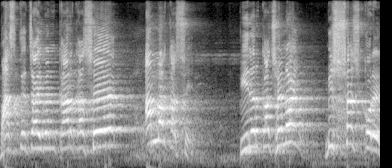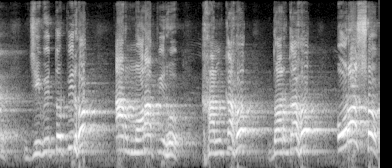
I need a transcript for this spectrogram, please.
বাঁচতে চাইবেন কার কাছে? আল্লাহর কাছে। পীরের কাছে নয়, বিশ্বাস করেন, জীবিত পীর হোক আর মরা পীর হোক, খানকা হোক, দরগা হোক, ওরস হোক,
